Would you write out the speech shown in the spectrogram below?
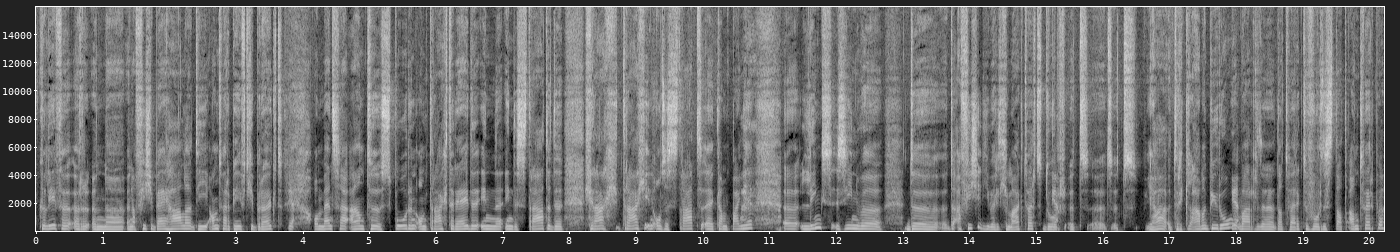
Ik wil even er een, uh, een affiche bij halen die Antwerpen heeft gebruikt ja. om mensen aan te sporen om traag te rijden in in de straten, de graag traag in onze straatcampagne. Uh, links zien we de, de affiche die werd gemaakt werd door ja. het, het, het, ja, het reclamebureau ja. waar de, dat werkte voor de stad Antwerpen.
